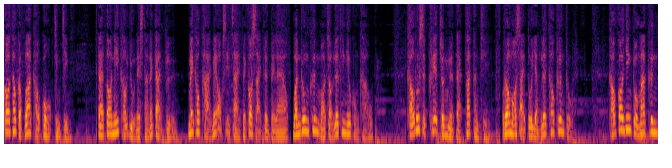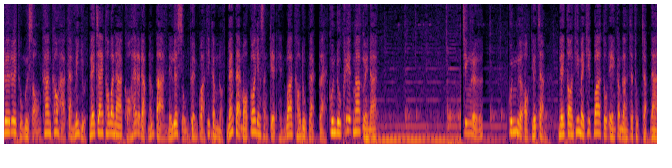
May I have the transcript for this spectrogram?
ก็เท่ากับว่าเขาโกหกจริง ๆ แต่ตอนนี้เขาอยู่ในสถานการณ์กลืน ไม่เข้าข่ายไม่ออกเสียใจไปก็สายเกินไปแล้ว วันรุ่งขึ้นหมอเจาะเลือดที่นิ้วของเขา เขารู้สึกเครียดจนเหงื่อแตกพลักทันทีรอหมอใส่ตัวอย่างเลือดเข้าเครื่องตรวจเขาก็ยิ่งกลัวมากขึ้นเรื่อยๆถูมือสองข้างเข้าหากันไม่หยุดในใจภาวนาขอให้ระดับน้ำตาลในเลือดสูงเกินกว่าที่กำหนดแม้แต่หมอก็ยังสังเกตเห็นว่าเขาดูแปลกๆคุณดูเครียดมากเลยนะ จริงหรือ คุณเหงื่อออกเยอะจัง ในตอนที่ไม่คิดว่าตัวเองกำลังจะถูกจับได้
